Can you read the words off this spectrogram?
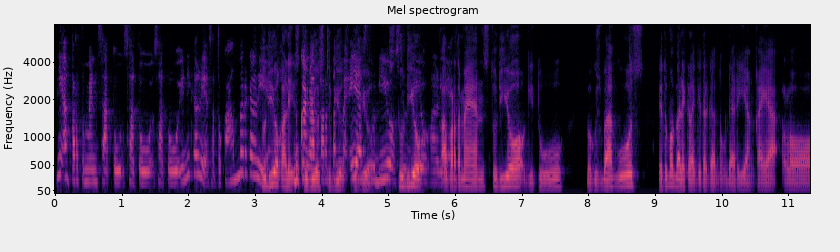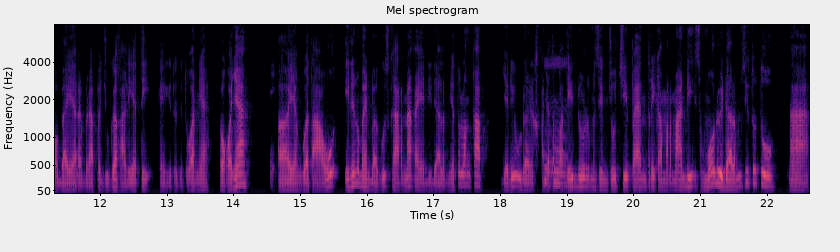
Ini apartemen satu satu satu ini kali ya, satu kamar kali Studio ya? kali, Bukan studio, apartemen, studio, iya studio. studio, studio, studio kali ya. apartemen studio gitu bagus-bagus itu mah balik lagi tergantung dari yang kayak lo bayar berapa juga kali ya ti kayak gitu gituan ya pokoknya eh, yang gue tahu ini lumayan bagus karena kayak di dalamnya tuh lengkap. Jadi udah ada tempat Mm-mm. tidur, mesin cuci, pantry, kamar mandi, semua udah di dalam situ tuh. Nah,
